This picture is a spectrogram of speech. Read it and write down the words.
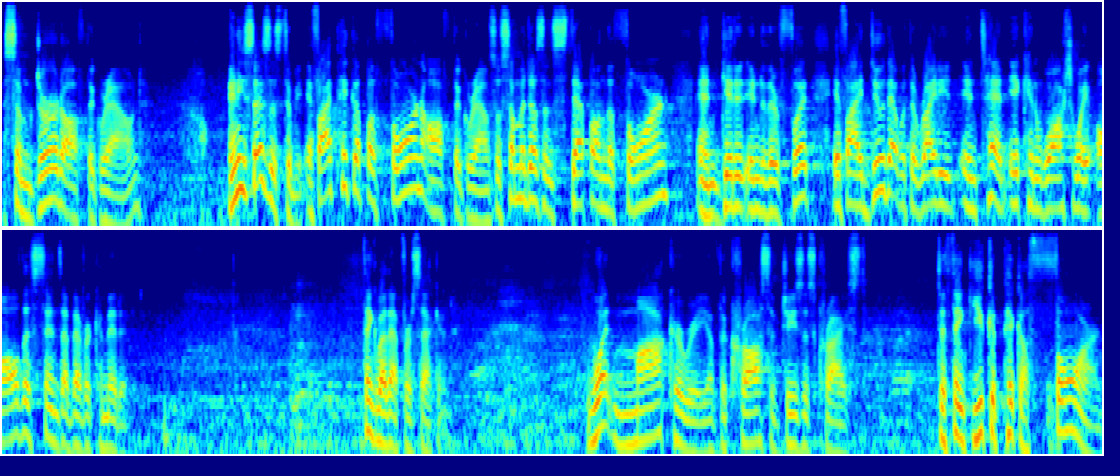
some dirt off the ground, and he says this to me if I pick up a thorn off the ground so someone doesn't step on the thorn and get it into their foot, if I do that with the right intent, it can wash away all the sins I've ever committed. Think about that for a second. What mockery of the cross of Jesus Christ to think you could pick a thorn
